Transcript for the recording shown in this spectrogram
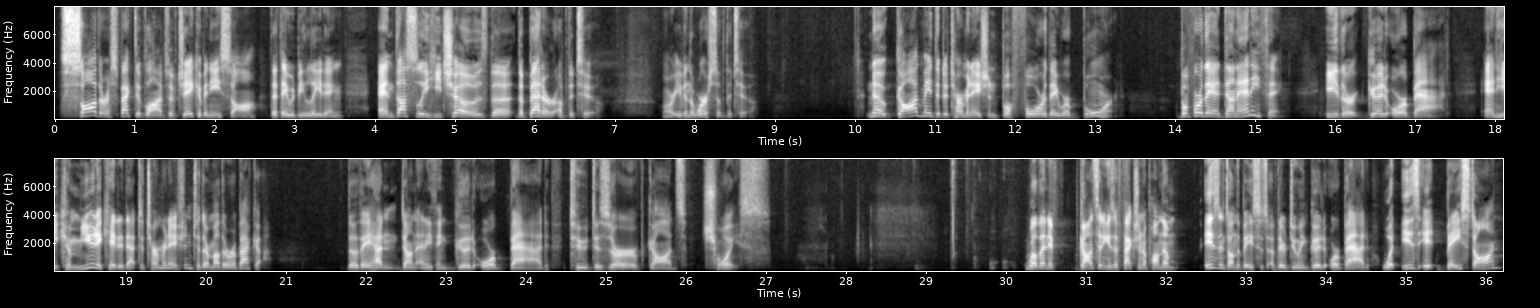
saw the respective lives of Jacob and Esau that they would be leading, and thusly he chose the, the better of the two, or even the worse of the two. No, God made the determination before they were born before they had done anything, either good or bad. And he communicated that determination to their mother Rebekah, though they hadn't done anything good or bad to deserve God's choice. Well, then, if God setting his affection upon them isn't on the basis of their doing good or bad, what is it based on?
